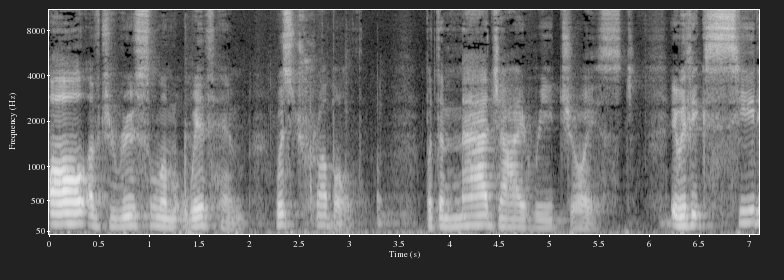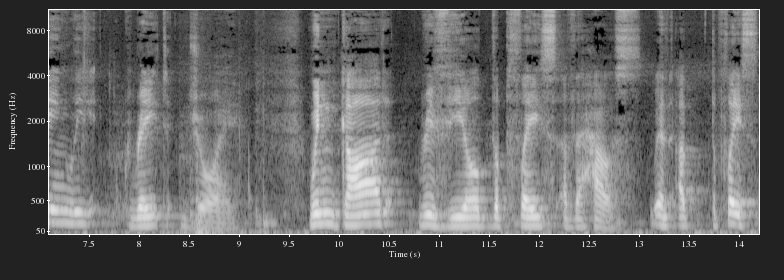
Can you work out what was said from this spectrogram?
all of Jerusalem with him was troubled but the Magi rejoiced it with exceedingly great joy when God revealed the place of the house, uh, the place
